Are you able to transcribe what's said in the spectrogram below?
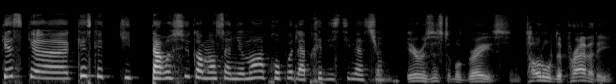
Qu'est-ce que qu'est-ce que qui t'as reçu comme enseignement à propos de la prédestination, irresistible grace and total depravity?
